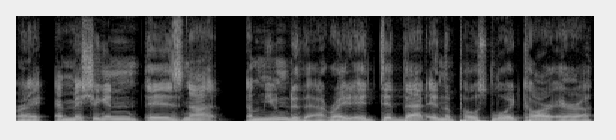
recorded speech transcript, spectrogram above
right? And Michigan is not immune to that, right? It did that in the post Lloyd Carr era.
